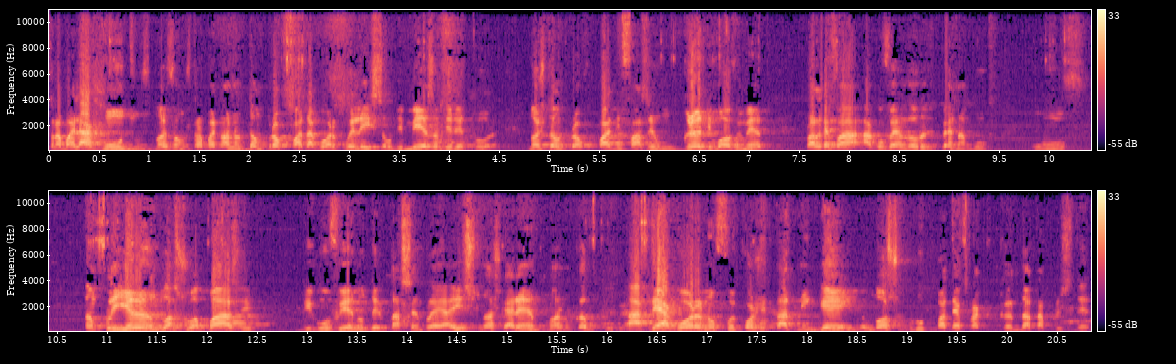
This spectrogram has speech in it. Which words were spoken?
trabalhar juntos, nós vamos trabalhar. Nós não estamos preocupados agora com eleição de mesa diretora. Nós estamos preocupados em fazer um grande movimento para levar a governadora de Pernambuco, ampliando a sua base de governo dentro da Assembleia. É isso que nós queremos. Nós nunca, até agora não foi cogitado ninguém no nosso grupo para ser candidato a presidente.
